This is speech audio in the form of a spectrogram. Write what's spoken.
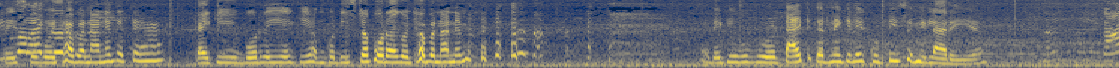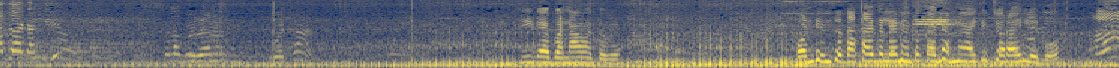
तो इसको गोईठा बनाने देते हैं। काहे कि बोल रही है कि हमको डिस्टर्ब हो रहा है गोईठा बनाने में। देखिए, वो टाइट करने के लिए कुट्टी से मिला रही है। कहाँ जाएगा ठीक है, बनाओ तब कौन से दिखाई दिले नहीं तो कल हमें आके चौराई लेबो। हाँ।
